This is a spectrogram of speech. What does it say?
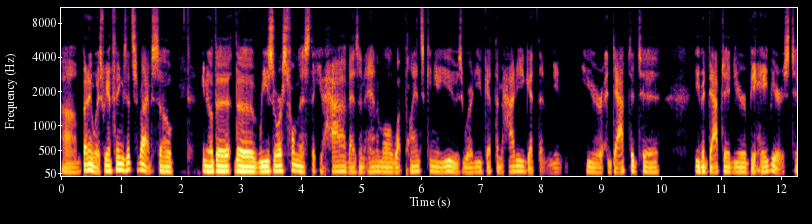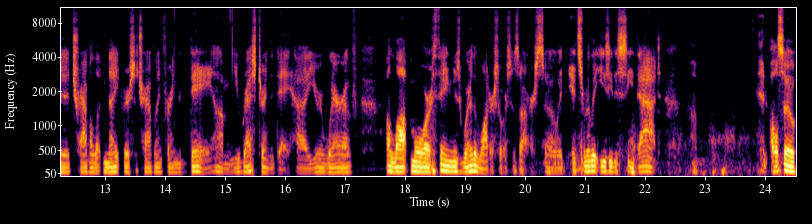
Um, but anyways, we have things that survive. So, you know, the the resourcefulness that you have as an animal. What plants can you use? Where do you get them? How do you get them? You, you're adapted to you've adapted your behaviors to travel at night versus traveling during the day. Um, you rest during the day. Uh, you're aware of a lot more things where the water sources are. So it, it's really easy to see that. Um, and also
